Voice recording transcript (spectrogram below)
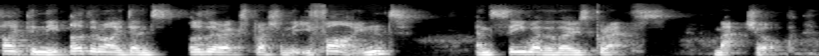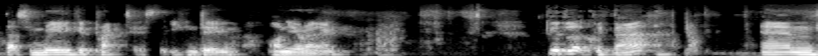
type in the other ident- other expression that you find and see whether those graphs match up. That's some really good practice that you can do on your own. Good luck with that. And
